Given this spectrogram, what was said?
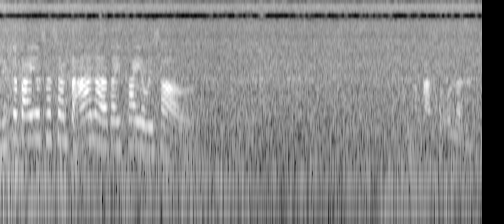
Dito tayo sa Santa Ana, Taytay Rizal. Lakas ng ulan.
